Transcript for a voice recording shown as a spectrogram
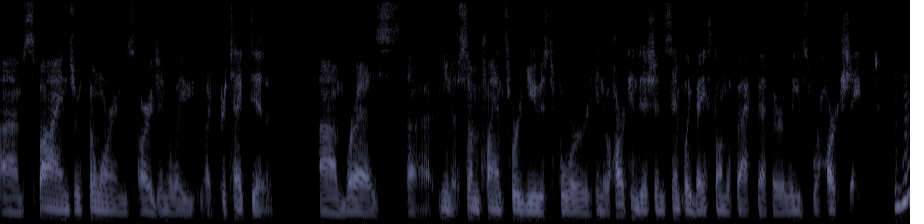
um, spines or thorns are generally like protective um, whereas uh, you know some plants were used for you know heart conditions simply based on the fact that their leaves were heart shaped hmm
